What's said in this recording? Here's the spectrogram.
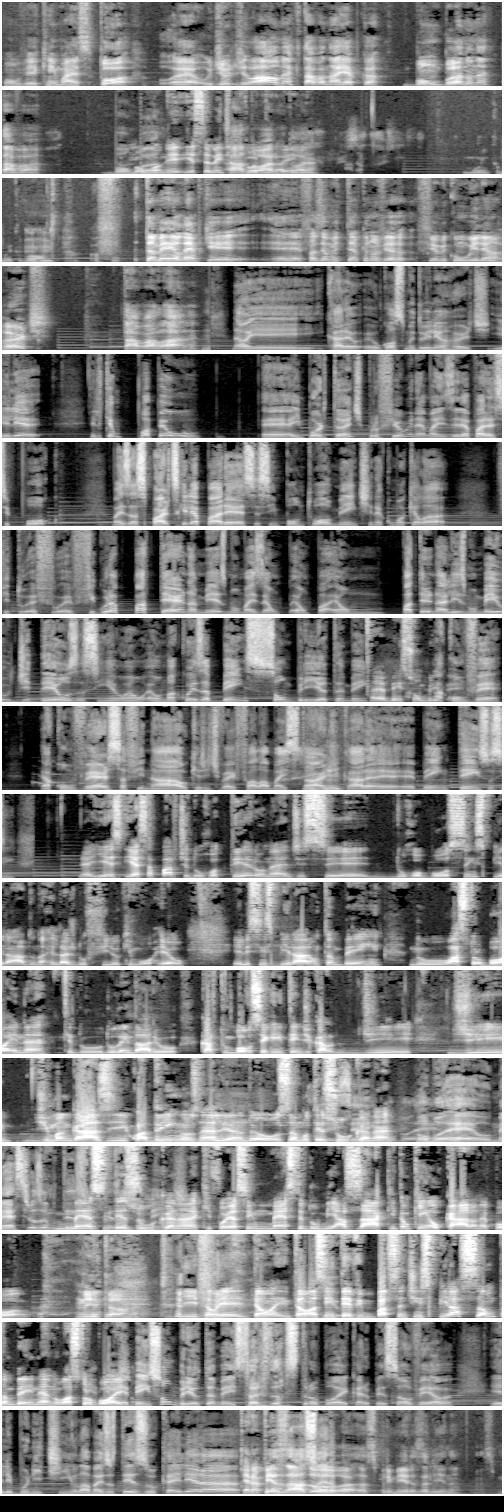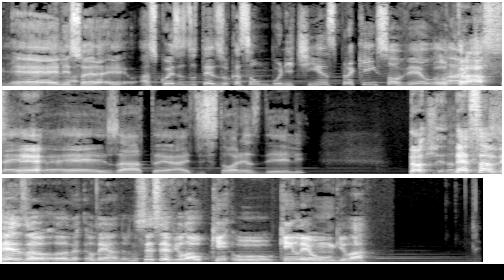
Vamos ver quem mais. Pô, é, o Jude Law, né? Que tava na época bombando, né? Tava. Bombando. Bom, e excelente ator Adoro, também, adoro. né? Muito, muito bom. Uhum. Também eu lembro que é, fazia muito tempo que eu não via filme com o William Hurt. Tava lá, né? Não, e, cara, eu, eu gosto muito do William Hurt. E ele é. Ele tem um papel é, importante pro filme, né? Mas ele aparece pouco. Mas as partes que ele aparece, assim, pontualmente, né? Como aquela figura paterna mesmo, mas é um, é, um, é um paternalismo meio de Deus, assim. É, um- é uma coisa bem sombria também. É, bem sombrio. A, conver a conversa final, que a gente vai falar mais tarde, Uhum. cara, é, é bem intenso, assim. É, e, esse- e essa parte do roteiro, né, de ser do robô ser inspirado na realidade do filho que morreu, eles se inspiraram também no Astro Boy, né, que é do, do lendário Cartoon Ball. Você que entende cara, de, de, de mangás e quadrinhos, né, Uhum. Leandro? É o Osamu Tezuka, Sim, né? O, é, o mestre Osamu Tezuka. mestre Tezuka, exatamente. né, que foi assim um mestre do Miyazaki. Então quem é o cara, né, pô? Então, né? Então, então, então assim, E teve bastante inspiração também, né, no Astro Boy. É, é bem sombrio também a história do Astro Boy, cara. O pessoal vê ele bonitinho lá, mas o Tezuka, ele era... Era pesado Isso era- as primeiras ali, né? É, eram ele só era... é, As coisas do Tezuka são bonitinhas pra quem só vê o, O traço, estética. É. exato. é, as histórias dele... Não, dessa tenso. vez, ô, ô, Leandro, não sei se você viu lá o Ken, o Ken Leung lá.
